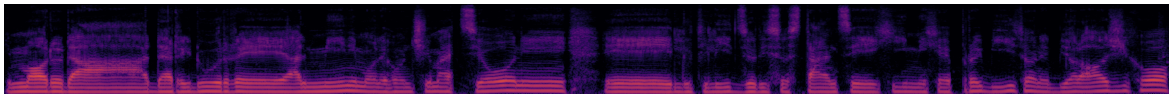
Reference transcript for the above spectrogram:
in modo da, da ridurre al minimo le concimazioni e l'utilizzo di sostanze chimiche proibito nel biologico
